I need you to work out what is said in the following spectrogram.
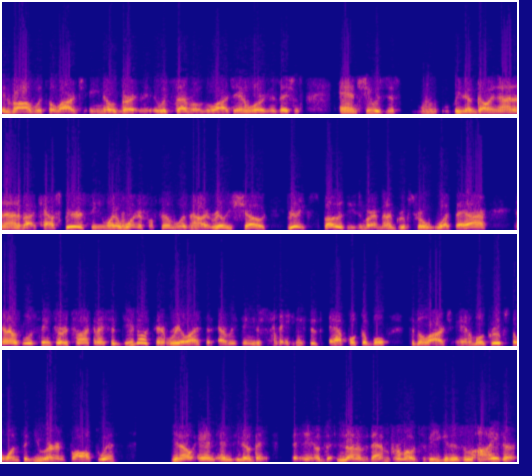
involved with the large, you know, very, with several of the large animal organizations. And she was just, you know, going on and on about Cowspiracy and what a wonderful film it was and how it really showed, really exposed these environmental groups for what they are. And I was listening to her talk and I said, do you not realize that everything you're saying is applicable to the large animal groups, the ones that you are involved with? You know, and, and, you know, they, you know, none of them promotes veganism either.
